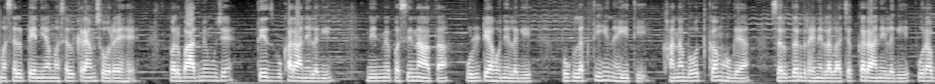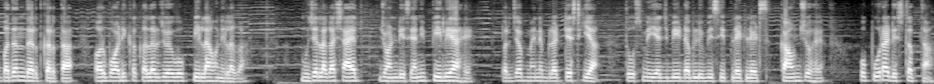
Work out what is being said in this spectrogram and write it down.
मसल पेन या मसल क्रैम्स हो रहे हैं। पर बाद में मुझे तेज़ बुखार आने लगी। नींद में पसीना आता, उल्टियाँ होने लगी। भूख लगती ही नहीं थी। खाना बहुत कम हो गया। सर दर्द रहने लगा, चक्कर आने लगी, पूरा बदन दर्द करता और बॉडी का कलर जो है वो पीला होने लगा। मुझे लगा शायद जॉन्डिस यानी पीलिया है, पर जब मैंने ब्लड टेस्ट किया तो उसमें H B W B C platelets count जो है, वो पूरा डिस्टर्ब था।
